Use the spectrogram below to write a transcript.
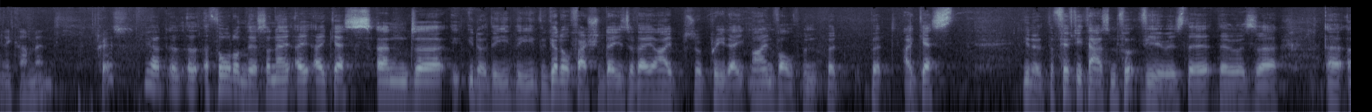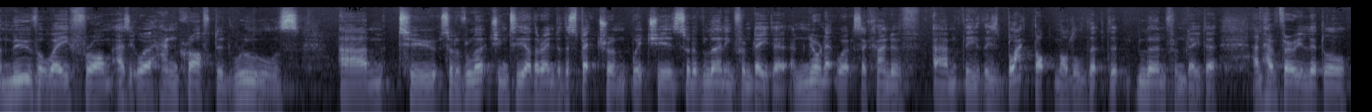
Any comments? Chris? Yeah, a, a- a thought on this, and I, I, I guess, and uh, you know, the, the, the good old-fashioned days of AI sort of predate my involvement, but but I guess, you know, the 50,000 foot view is that there was a, a a move away from, as it were, handcrafted rules. Um, to sort of lurching to the other end of the spectrum, which is sort of learning from data. And neural networks are kind of um, the, these black box models that, that learn from data and have very little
